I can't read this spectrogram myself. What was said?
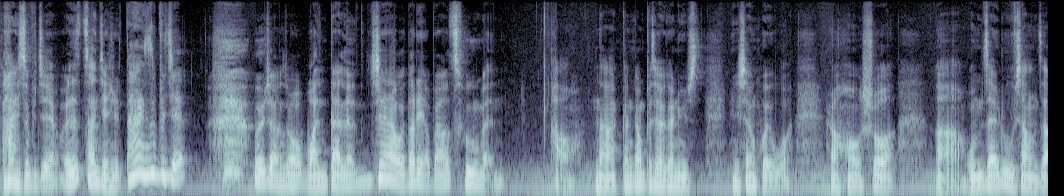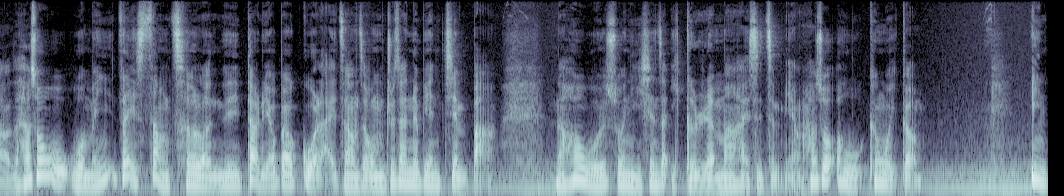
他还是不接，我就转简讯，他还是不接。我就想说，完蛋了！现在我到底要不要出门？好，那刚刚不是有个女女生回我，然后说啊，我们在路上这样子。他说我我们在上车了，你到底要不要过来？这样子，我们就在那边见吧。然后我就说你现在一个人吗？还是怎么样？他说哦，我跟我一个印，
